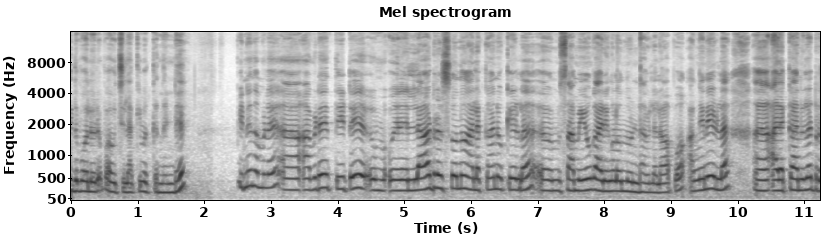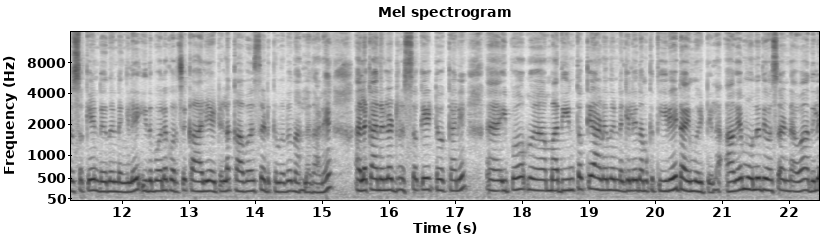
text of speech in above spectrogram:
ഇതുപോലൊരു പൗച്ചിലാക്കി വെക്കുന്നുണ്ട്. പിന്നെ നമ്മൾ അവിടെ എത്തിയിട്ട് എല്ലാ ഡ്രസ്സൊന്നും അലക്കാനൊക്കെയുള്ള സമയവും കാര്യങ്ങളൊന്നും ഉണ്ടാവില്ലല്ലോ. അപ്പോൾ അങ്ങനെയുള്ള അലക്കാനുള്ള ഡ്രസ്സൊക്കെ ഉണ്ടെന്നുണ്ടെങ്കിൽ ഇതുപോലെ കുറച്ച് കാലിയായിട്ടുള്ള കവേഴ്സ് എടുക്കുന്നത് നല്ലതാണ്. അലക്കാനുള്ള ഡ്രസ്സൊക്കെ ഇട്ട് വെക്കാൻ ഇപ്പോൾ മദീനത്തൊക്കെ ആണെന്നുണ്ടെങ്കിൽ നമുക്ക് തീരെ ടൈം കിട്ടില്ല. ആകെ മൂന്ന് ദിവസം ഉണ്ടാവുക. അതിൽ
